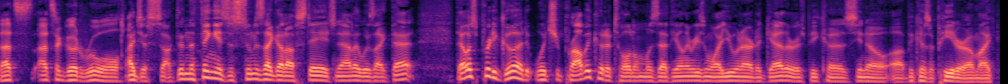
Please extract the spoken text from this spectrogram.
That's that's a good rule. I just sucked. And the thing is, as soon as I got off stage, Natalie was like, "That that was pretty good." What you probably could have told him was that the only reason why you and I are together is because you know uh, because of Peter. I'm like,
